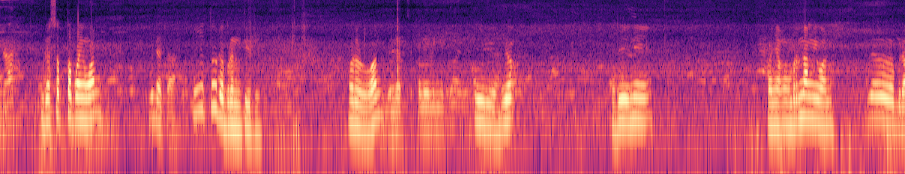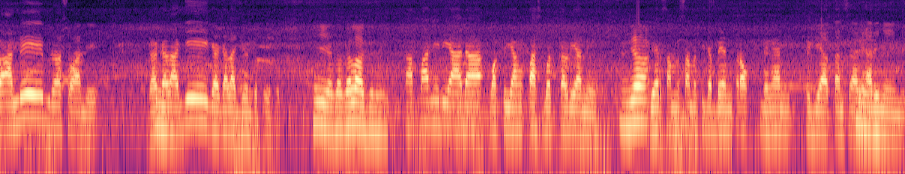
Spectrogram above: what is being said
Udah. Udah stop Pak Iwan? Udah tak? Itu udah berhenti tuh. Waduh, Wan. Lihat sekeliling itu aja. Iya, yuk. Jadi ini banyak yang berenang nih, Wan. Lu bro Andi, bro Swandi. Gagal lagi, gagal lagi untuk itu. Iya, gagal lagi nih. Kapan nih dia ada waktu yang pas buat kalian nih? Ya, Biar sama-sama tidak bentrok dengan kegiatan sehari-harinya ini.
